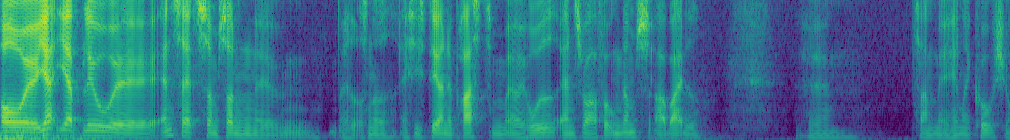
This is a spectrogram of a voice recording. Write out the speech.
og øh, ja, jeg blev øh, ansat som sådan, øh, hvad hedder sådan noget, assisterende præst med hovedansvar for ungdomsarbejdet. Øhm, sammen med Henrik Kås jo.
